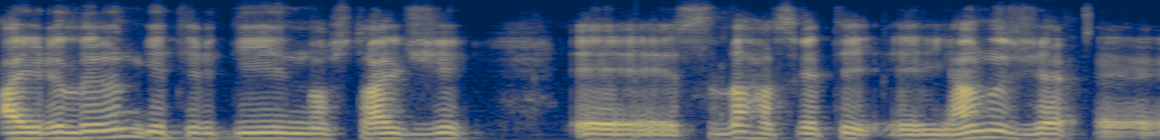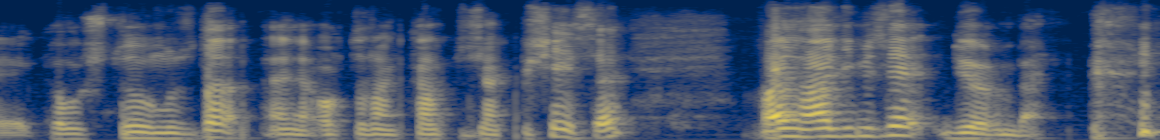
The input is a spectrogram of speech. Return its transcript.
ayrılığın getirdiği nostalji e, sıla hasreti e, yalnızca e, kavuştuğumuzda e, ortadan kalkacak bir şeyse vay halimize diyorum ben.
